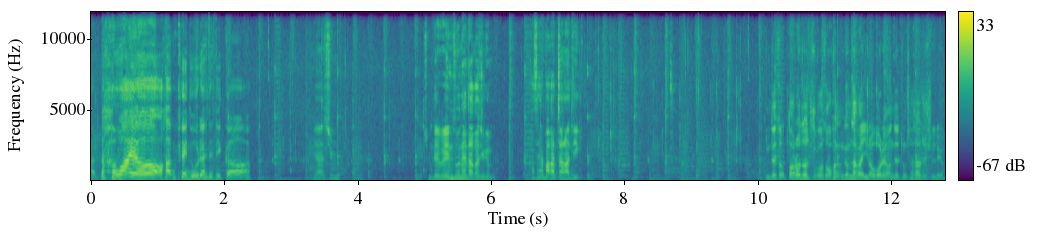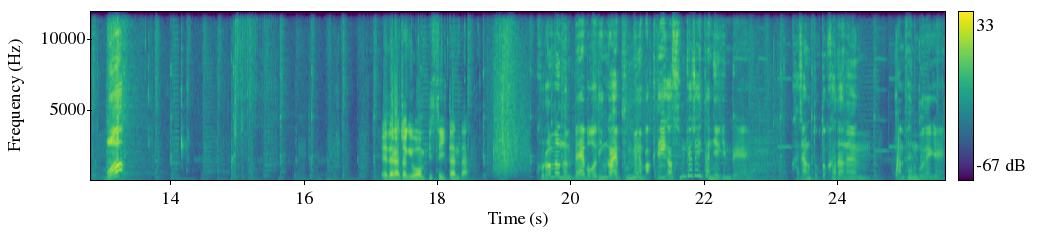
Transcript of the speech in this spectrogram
아, 나와요. 한패 노려야 되니까. 야 지금 지금 내 왼손에다가 지금 화살 박았잖아 니 근데 저 떨어져 죽어서 황금사가 잃어버렸는데 좀 찾아주실래요? 뭐? 얘들아, 저기 원피스 있단다. 그러면은 맵 어딘가에 분명히 막대기가 숨겨져 있단 얘긴데 가장 똑똑하다는 한펜군에게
